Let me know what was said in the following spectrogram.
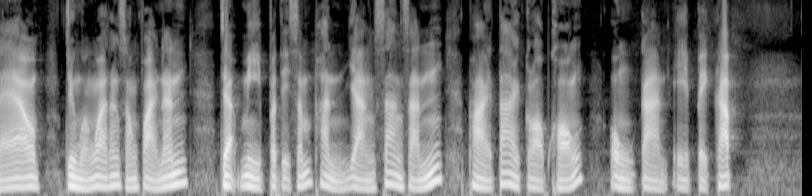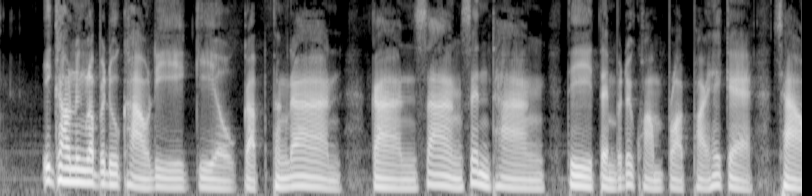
แล้ว จึงหวังว่าทั้งสองฝ่ายนั้น จะมีปฏิสัมพันธ์อย่างสร้างสรรค์ ภายใต้กรอบขององค์การเอเปกครับ อีกข่าวหนึ่งเราไปดูข่าวดีเกี่ยวกับทางด้าน การสร้างเส้นทางที่เต็มไปด้วยความปลอดภัยให้แก่ชาว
